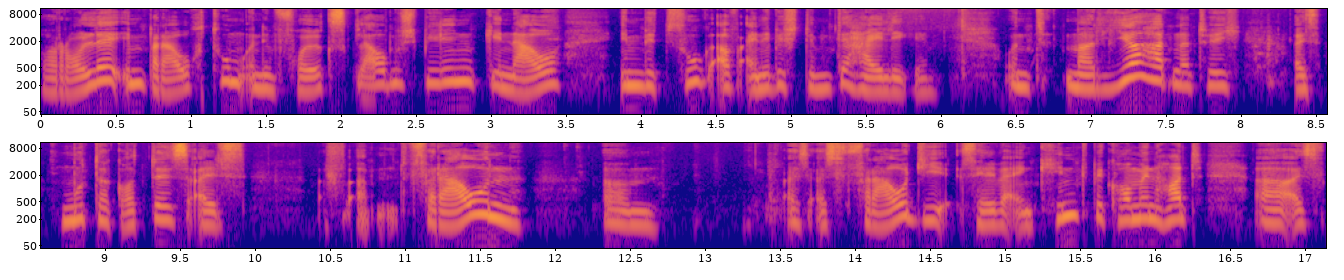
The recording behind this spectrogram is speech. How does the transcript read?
Rolle im Brauchtum und im Volksglauben spielen, genau in Bezug auf eine bestimmte Heilige. Und Maria hat natürlich als Mutter Gottes, als ähm, Frauen, ähm, als, als Frau, die selber ein Kind bekommen hat, äh, als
